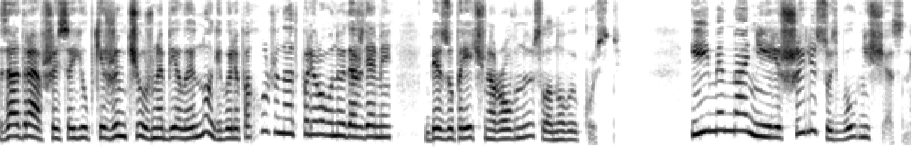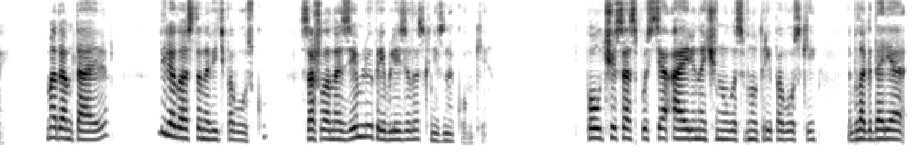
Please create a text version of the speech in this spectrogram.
задравшейся юбки жемчужно-белые ноги были похожи на отполированную дождями безупречно ровную слоновую кость. Именно они решили судьбу несчастной. Мадам Тайлер велела остановить повозку, сошла на землю и приблизилась к незнакомке. Полчаса спустя Айрин очнулась внутри повозки благодаря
